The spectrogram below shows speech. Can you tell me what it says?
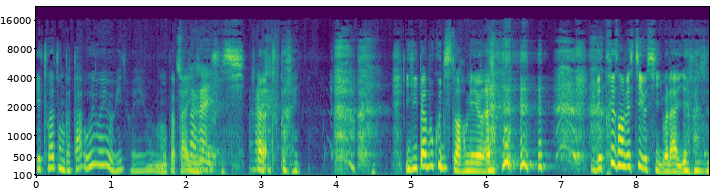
Et toi ton papa? Oui oui oui, oui mon papa Tout il pareil. couche aussi. Ouais. voilà tout pareil. Il lit pas beaucoup d'histoires mais il est très investi aussi voilà il y a pas de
